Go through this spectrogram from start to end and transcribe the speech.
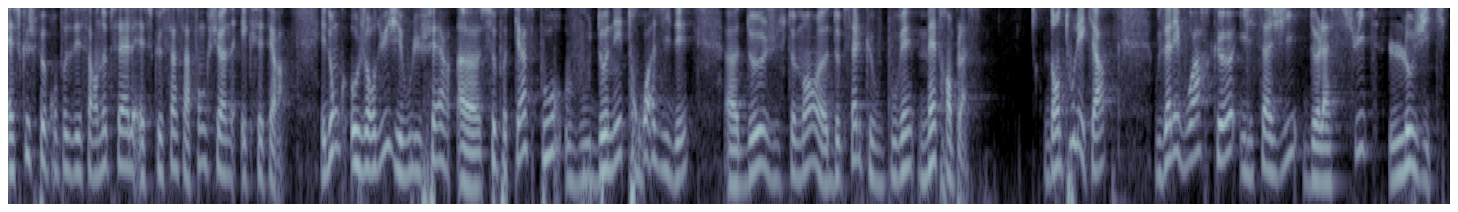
est-ce que je peux proposer ça en upsell? Est-ce que ça, ça fonctionne? Etc. Et donc aujourd'hui, j'ai voulu faire euh, ce podcast pour vous donner trois idées de justement d'upsell que vous pouvez mettre en place. Dans tous les cas, vous allez voir qu'il s'agit de la suite logique.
